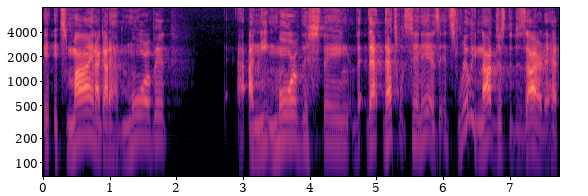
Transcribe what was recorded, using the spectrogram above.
it, it's mine, I gotta have more of it. I need more of this thing. That, that, that's what sin is. It's really not just the desire to have,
